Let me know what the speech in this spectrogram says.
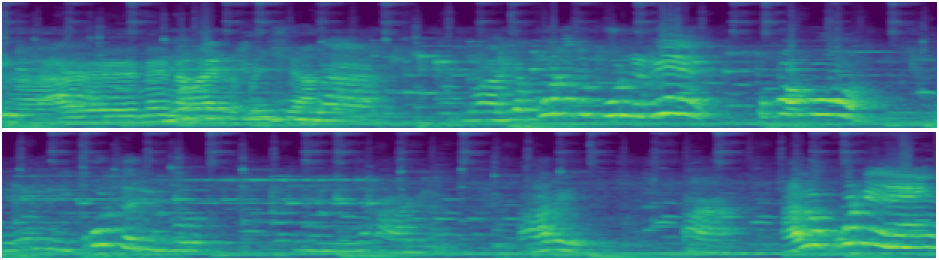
अरे, नाही ना, मग ते माझ्याकडे पैसे लिंबू आता. ना. म्हणलं, कोणाचं फोन रे ओ बाबू ए, कोण तरी ग- हम्म, अरे हा. हॅलो कोण आहे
